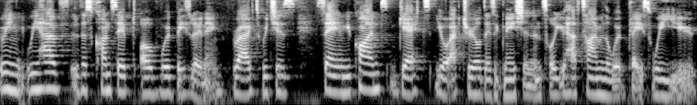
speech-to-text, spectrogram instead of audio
I mean we have this concept of work based learning, right? Which is saying you can't get your actuarial designation until you have time in the workplace where you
